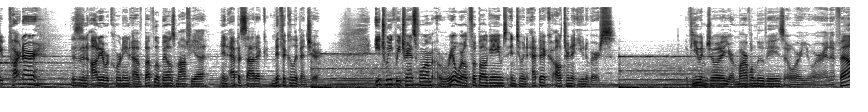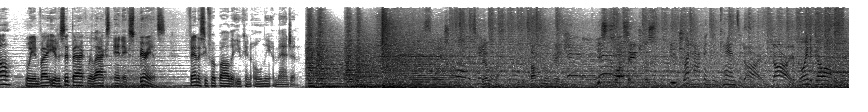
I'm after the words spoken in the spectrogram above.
Hey, partner. This is an audio recording of Buffalo Bills Mafia, an episodic mythical adventure. Each week, we transform real world football games into an epic alternate universe. If you enjoy your Marvel movies or your NFL, we invite you to sit back, relax, and experience fantasy football that you can only imagine. Welcome to the Buffalo Nation. This is Los Angeles in the future. What happened in Kansas? Die, die. Going to go all the way.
